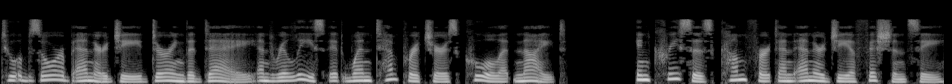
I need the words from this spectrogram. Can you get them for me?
to absorb energy during the day and release it when temperatures cool at night, Increases comfort and energy efficiency.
